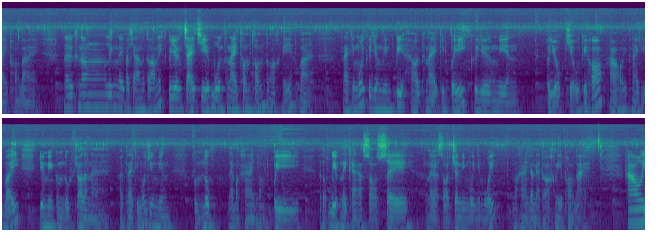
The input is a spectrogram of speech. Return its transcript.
ឯងផងដែរនៅក្នុង link នៃវចនានុក្រមនេះគឺយើងចែកជា4ផ្នែកធំៗទាំងអស់គ្នាបាទ ផ្នែកទី1គឺយើងមានពាក្យហើយផ្នែកទី2គឺយើងមានប្រយោគជាឧទាហរណ៍ហើយផ្នែកទី3យើងមានគំនុះចលនាហើយផ្នែកទី1យើងមានគំនុះដែលបង្ហាញអំពីរបៀបនៃការសរសេរនៅអក្សរចិននីមួយៗបង្ហាញដល់អ្នកទាំងអស់គ្នាផងដែរហើយ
